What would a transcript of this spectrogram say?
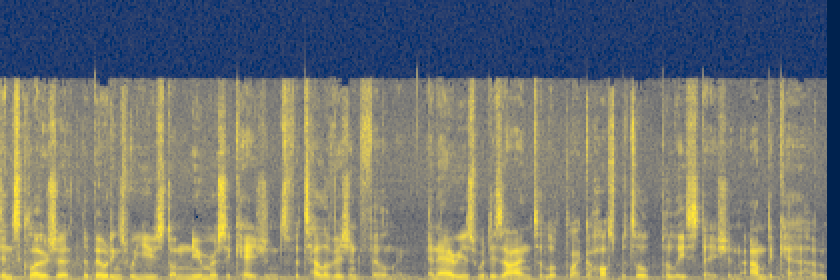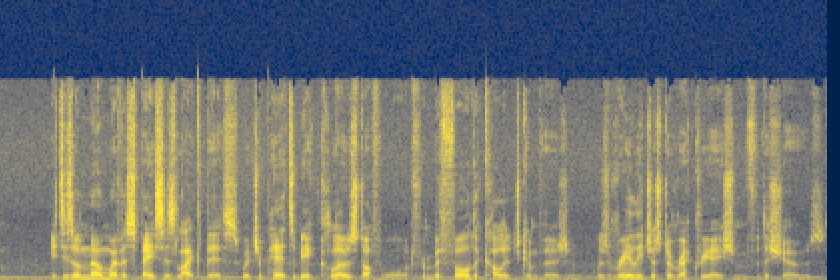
Since closure, the buildings were used on numerous occasions for television filming, and areas were designed to look like a hospital, police station, and a care home. It is unknown whether spaces like this, which appear to be a closed off ward from before the college conversion, was really just a recreation for the shows.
